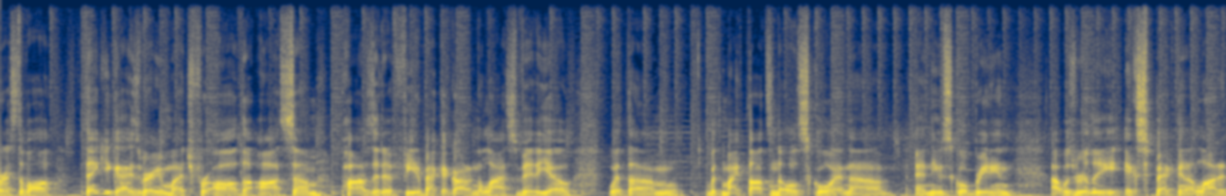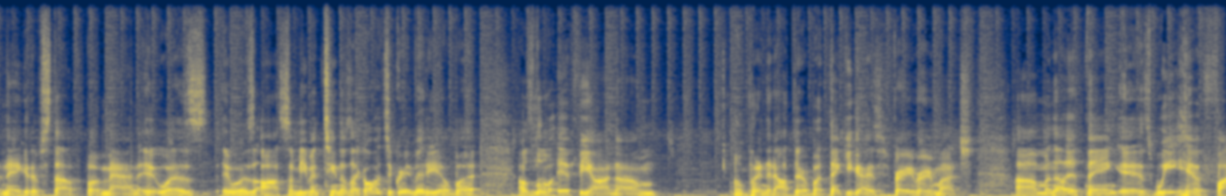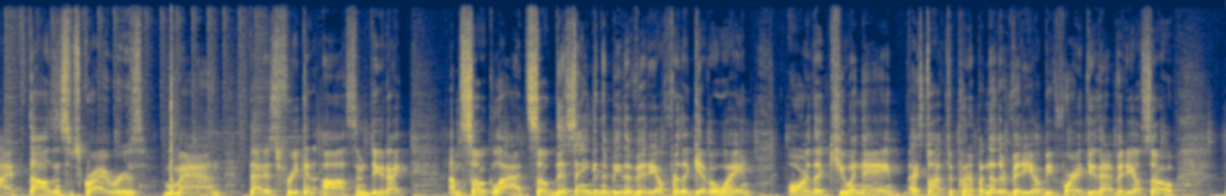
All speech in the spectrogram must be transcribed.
first of all, thank you guys very much for all the awesome positive feedback I got on the last video with um, with my thoughts on the old school and uh, and new school breeding. I was really expecting a lot of negative stuff, but man, it was it was awesome. Even Tina's like, "Oh, it's a great video," but I was a little iffy on. Um, I'm putting it out there, but thank you guys very, very much. Um, another thing is we hit 5,000 subscribers. Man, that is freaking awesome, dude. I, I'm so glad. So this ain't gonna be the video for the giveaway or the Q&A. I still have to put up another video before I do that video, so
